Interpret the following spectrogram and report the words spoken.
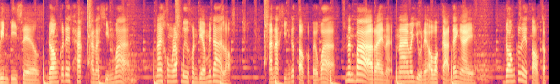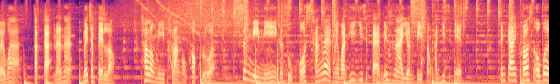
วินดีเซล ดอมก็ได้ทักอนาคินว่า นายคงรับมือคนเดียวไม่ได้หรออนาคินก็ตอบกลับไปว่า นั่นบ้าอะไรนะ่ะ นายมาอยู่ในอวกาศได้ไง ดอมก็เลยตอบกลับไปว่า ตักกะนั้นน่ะไม่จำเป็นหรอก ถ้าลองมีพลังของครอบครัว ซึ่งมีมนี้ก็ถูกโพสต์ครั้งแรกในวันที่ 28 มิถุนายนปี 2021 เป็นการ crossover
